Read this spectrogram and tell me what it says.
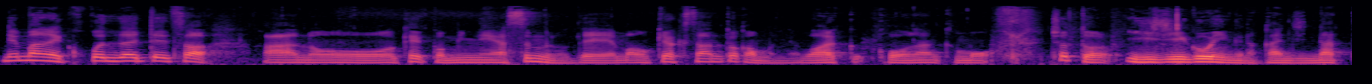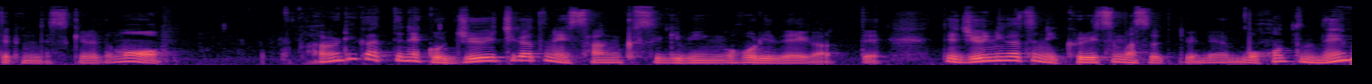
う。で、まあね、ここで大体さ、あの、結構みんな休むので、まあ、お客さんとかもね、 work、こう、なんかもう、ちょっと easygoing な感じになってるんですけれども、アメリカってねこう11月に Thanksgiving holiday があってで12月にクリスマスっていうねもうほんと年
